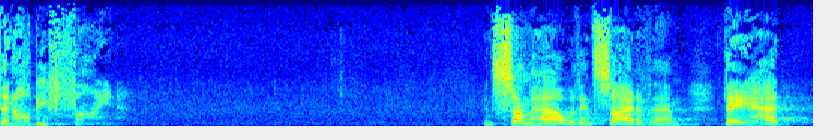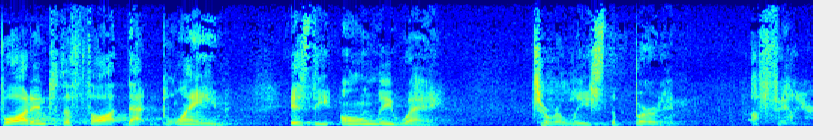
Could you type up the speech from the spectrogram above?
then I'll be fine. And somehow, within inside of them, they had bought into the thought that blame is the only way to release the burden of failure.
